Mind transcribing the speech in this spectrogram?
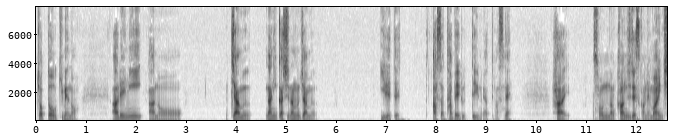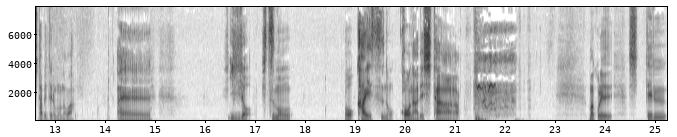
ちょっと大きめの。あれにあのジャム何かしらのジャム入れて朝食べるっていうのやってますね。はい。そんな感じですかね。毎日食べてるものは。えー、以上、質問を返すのコーナーでした。まあこれ、知ってる、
